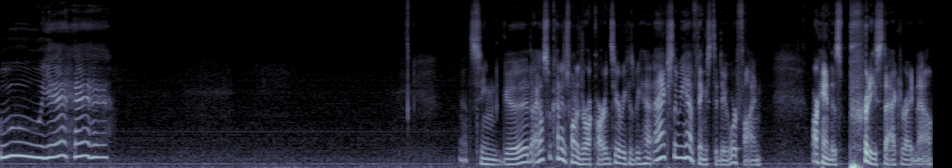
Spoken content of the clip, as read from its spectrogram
Ooh, yeah. That seemed good. I also kind of just want to draw cards here because we have... Actually, we have things to do. We're fine. Our hand is pretty stacked right now.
